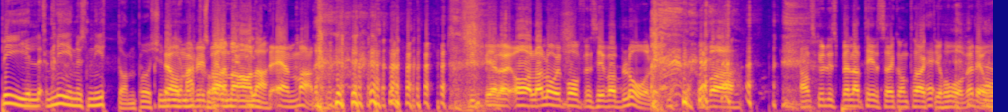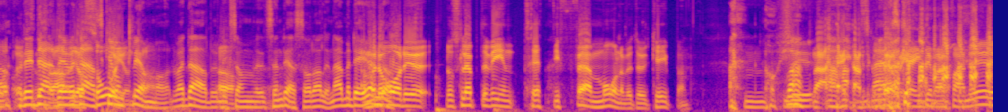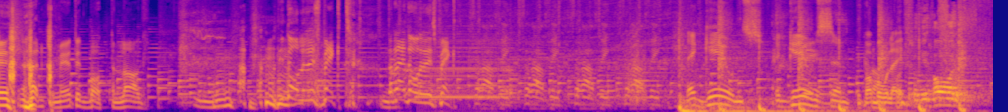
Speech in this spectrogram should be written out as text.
bil minus 19 på 29 Ja, men vi matcher. Spelar med Arla. inte en match. vi spelade, Arla låg ju på offensiva blå liksom. Och bara, han skulle spela till sig kontrakt i HV det Ja, året. och det, är liksom. där, det var jag där skon klämmer. Det var där du Ja. liksom, sen dess har du aldrig... Nej men det är Ja, ju men då ändå... var det ju, då släppte vi in 35 mål när vi tog ut keepern. Va? Nej, jag skojar. Nej, fan, det är... Möt ett bottenlag. Det är dålig respekt. Det där är dålig respekt. Det är goons. Det är goonsen. Vad bor Leif? Så vi har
